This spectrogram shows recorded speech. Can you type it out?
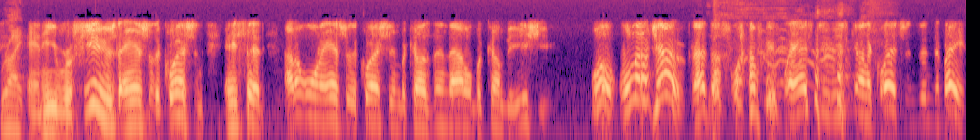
Right. And he refused to answer the question. And he said, I don't want to answer the question because then that'll become the issue. Well, well, no joke. That, that's why we ask you these kind of questions in debate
